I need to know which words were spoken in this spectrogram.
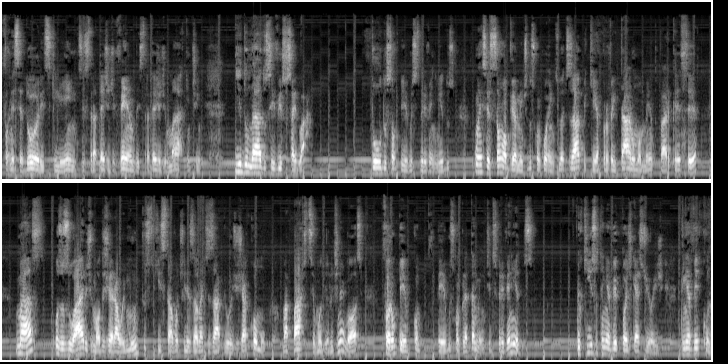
fornecedores, clientes, estratégia de venda, estratégia de marketing. E do nada o serviço sai do ar. Todos são pegos desprevenidos, com exceção, obviamente, dos concorrentes do WhatsApp que aproveitaram o momento para crescer, mas os usuários, de modo geral, e muitos que estavam utilizando o WhatsApp hoje já como uma parte do seu modelo de negócio, foram pegos completamente desprevenidos. E o que isso tem a ver com o podcast de hoje? Tem a ver com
